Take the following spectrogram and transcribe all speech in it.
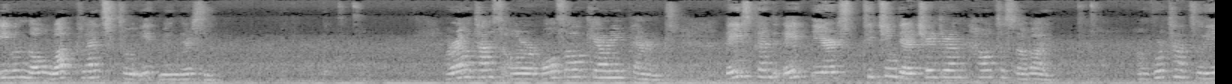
even know what plants to eat when they're sick. Orangutans are also teaching their children how to survive. Unfortunately,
